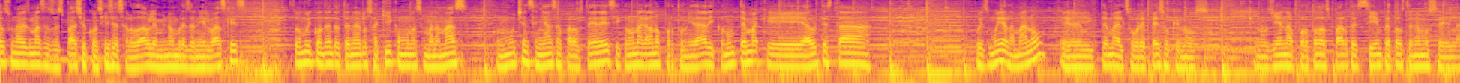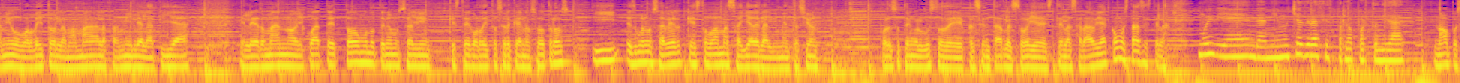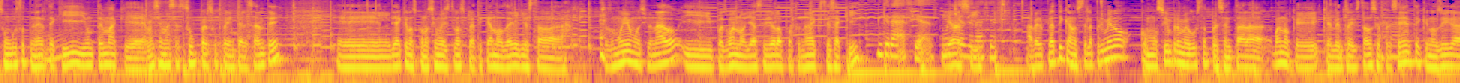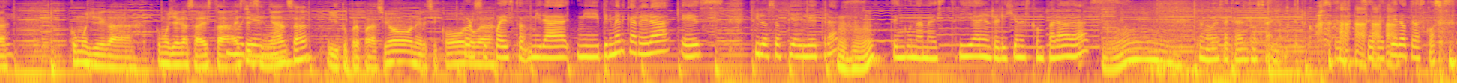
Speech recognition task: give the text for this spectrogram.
Bienvenidos una vez más a su espacio Conciencia Saludable. Mi nombre es Daniel Vázquez. Estoy muy contento de tenerlos aquí como una semana más, con mucha enseñanza para ustedes y con una gran oportunidad y con un tema que ahorita está pues muy a la mano, el tema del sobrepeso que nos que nos llena por todas partes, siempre todos tenemos el amigo gordito, la mamá, la familia, la tía, el hermano, el cuate, todo el mundo tenemos a alguien que esté gordito cerca de nosotros y es bueno saber que esto va más allá de la alimentación. Por eso tengo el gusto de presentarles hoy a Estela Sarabia. ¿Cómo estás, Estela? Muy bien, Dani, muchas gracias por la oportunidad. No, pues un gusto tenerte aquí y un tema que a mí se me hace súper, súper interesante. Eh, el día que nos conocimos y estuvimos platicando de él, yo estaba pues muy emocionado y pues bueno, ya se dio la oportunidad de que estés aquí. Gracias, Y muchas sí. gracias. A ver, platícanos, Estela. Primero, como siempre me gusta presentar a, bueno, que, que el entrevistado se Ajá. presente, que nos diga cómo llega, cómo llegas a esta, a ¿Cómo esta llego? enseñanza y tu preparación, eres Por psicóloga. supuesto, mira, mi primer carrera es filosofía y letras. Ujú. Tengo una maestría en religiones comparadas. Mm. Bueno, voy a sacar el rosario, no te preocupes. Se, se refiere a otras cosas.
